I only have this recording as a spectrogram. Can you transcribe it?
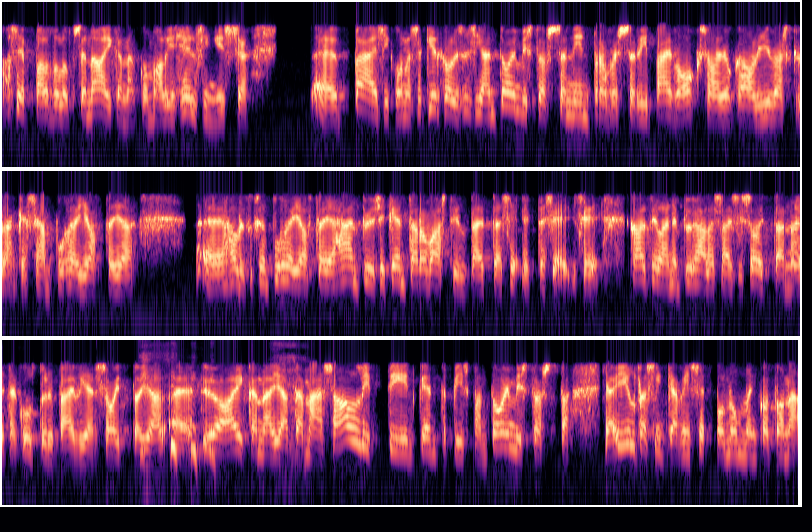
asepalveluksen aikana, kun mä olin Helsingissä pääesikunnassa kirkollisen toimistossa, niin professori Päivä Oksala, joka oli Jyväskylän kesän puheenjohtaja, hallituksen puheenjohtaja, hän pyysi kenttärovastilta, että se, että se, se kaartilainen pyhällä saisi soittaa näitä kulttuuripäivien soittoja työaikana ja tämä sallittiin kenttäpiispan toimistosta ja iltaisin kävin Seppo Nummen kotona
